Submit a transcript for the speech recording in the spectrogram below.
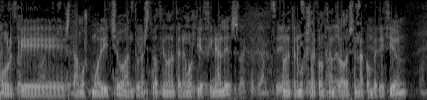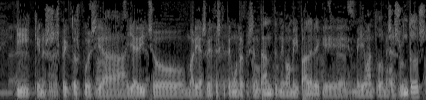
porque estamos, como he dicho, ante una situación donde tenemos 10 finales, donde tenemos que estar concentrados en la competición y que en esos aspectos pues ya, ya he dicho varias veces que tengo un representante, tengo a mi padre que me llevan todos mis asuntos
